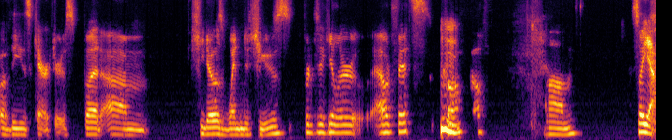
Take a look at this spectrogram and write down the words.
of these characters. But um she knows when to choose particular outfits. Mhm. Call herself. Um, so yeah,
